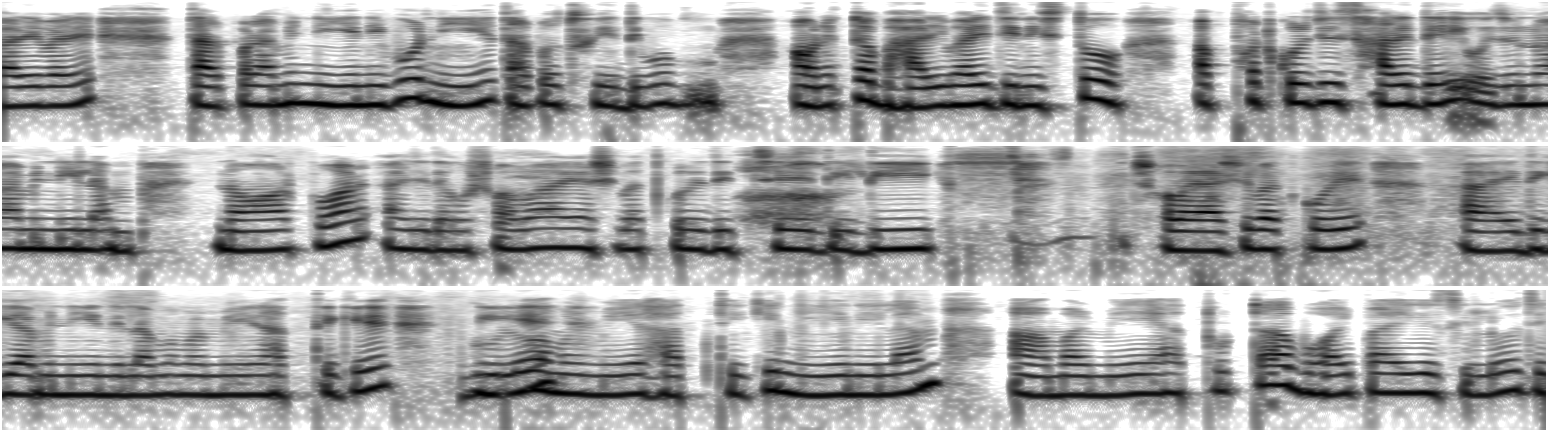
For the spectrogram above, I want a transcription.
বারে বারে তারপর আমি নিয়ে নিব, নিয়ে তারপর ধুয়ে দিব। অনেকটা ভারী ভারী জিনিস তো, আর ফট করে যদি ছাড়ে দেই, ওই জন্য আমি নিলাম। নেওয়ার পর আর যে দেখো সবাই আশীর্বাদ করে দিচ্ছে, দিদি সবাই আশীর্বাদ করে এদিকে আমি নিয়ে নিলাম আমার মেয়ের হাত থেকে। নিয়ে আমার মেয়ের হাত থেকে নিয়ে নিলাম। আমার মেয়ে এতটা ভয় পেয়ে গেছিল যে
